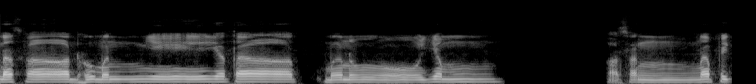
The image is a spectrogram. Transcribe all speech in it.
न साधु मन्येयतात्मनोऽयम् असन्नपि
